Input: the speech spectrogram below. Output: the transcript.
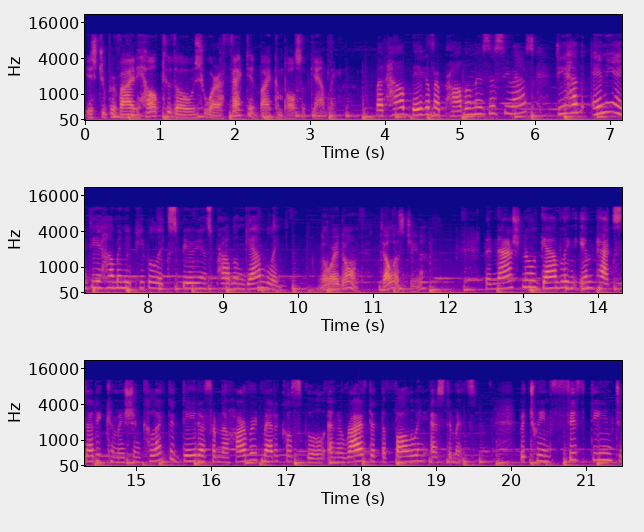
is to provide help to those who are affected by compulsive gambling. But how big of a problem is this, you ask? Do you have any idea how many people experience problem gambling? No, I don't. Tell us, Gina. The National Gambling Impact Study Commission collected data from the Harvard Medical School and arrived at the following estimates. Between 15 to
